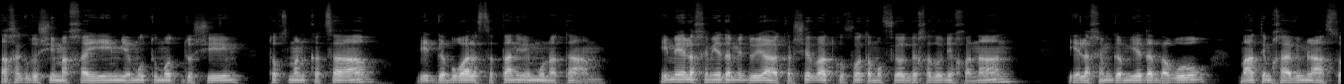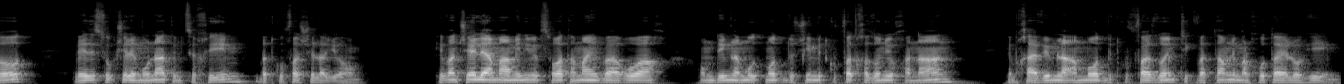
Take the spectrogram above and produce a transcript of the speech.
אך הקדושים החיים ימותו מות קדושים תוך זמן קצר, ויתגברו על השטן עם אמונתם. אם יהיה לכם ידע מדויק על שבע התקופות המופיעות בחזון יוחנן, יהיה לכם גם ידע ברור מה אתם חייבים לעשות ואיזה סוג של אמונה אתם צריכים בתקופה של היום. כיוון שאלה המאמינים בבשורת המים והרוח עומדים למות מות קדושים בתקופת חזון יוחנן, הם חייבים לעמוד בתקופה זו עם תקוותם למלכות האלוהים.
